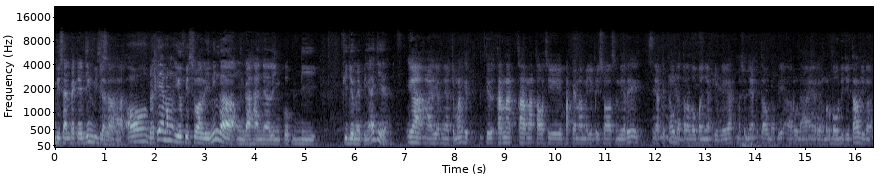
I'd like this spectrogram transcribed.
desain packaging bisa. Bisa. Oh, berarti emang U visual ini nggak nggak hanya lingkup di video mapping aja ya? ya akhirnya cuman ki- ki- karena karena kalau si pakai nama Visual sendiri ya kita udah terlalu banyak juga ya maksudnya kita udah PR udah AR yang berbau digital juga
